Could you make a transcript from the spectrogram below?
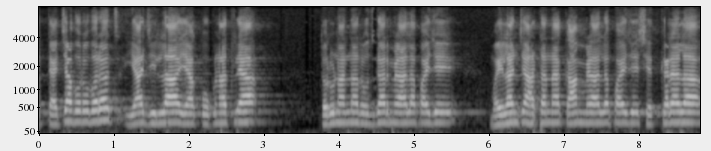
त्याच्याबरोबरच या जिल्हा या कोकणातल्या तरुणांना रोजगार मिळाला पाहिजे. महिलांच्या हातांना काम मिळालं पाहिजे शेतकऱ्याला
